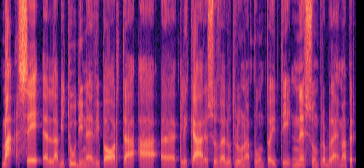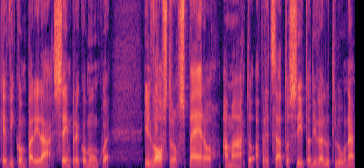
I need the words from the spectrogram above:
ma se eh, l'abitudine vi porta a eh, cliccare su valutluna.it nessun problema perché vi comparirà sempre e comunque il vostro, spero, amato, apprezzato sito di Velut Luna,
